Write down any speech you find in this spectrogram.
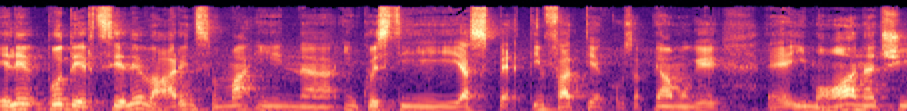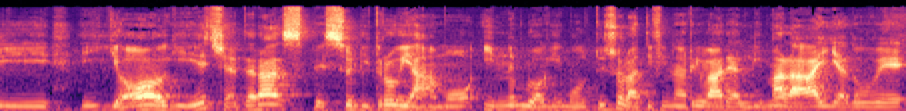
ele- potersi elevare insomma in, in, questi aspetti infatti ecco sappiamo che eh, i monaci i yogi eccetera spesso li troviamo in luoghi molto isolati fino ad arrivare all'Himalaya dove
